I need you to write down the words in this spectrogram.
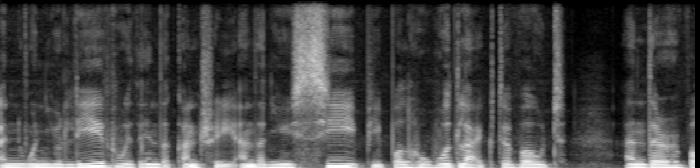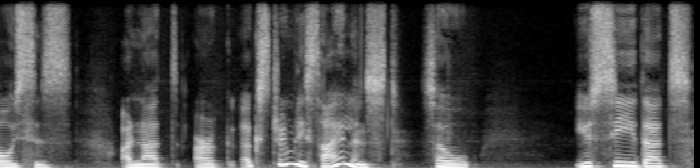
and when you live within the country and then you see people who would like to vote and their voices are not are extremely silenced. So you see that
